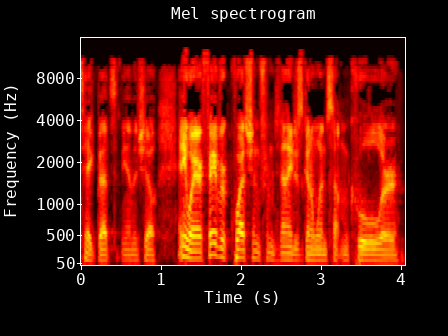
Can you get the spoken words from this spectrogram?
take bets at the end of the show. Anyway, our favorite question from tonight is going to win something cool or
